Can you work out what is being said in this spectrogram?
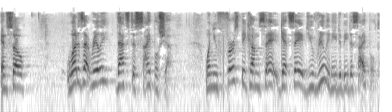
And so, what is that really? That's discipleship. When you first become get saved, you really need to be discipled.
